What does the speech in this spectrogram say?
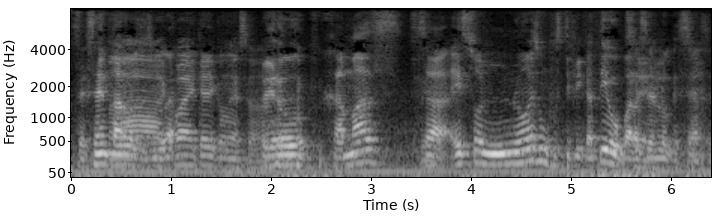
60 árboles. con eso? Pero jamás O sea, eso no es un justificativo para Sí, hacer lo que se sí. hace.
